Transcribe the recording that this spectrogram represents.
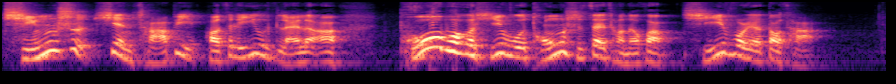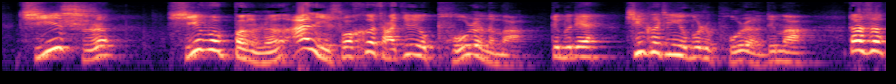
秦氏献茶毕，好，这里又来了啊。婆婆和媳妇同时在场的话，媳妇要倒茶。其实媳妇本人按理说喝茶就有仆人的嘛，对不对？秦可卿又不是仆人，对吗？但是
